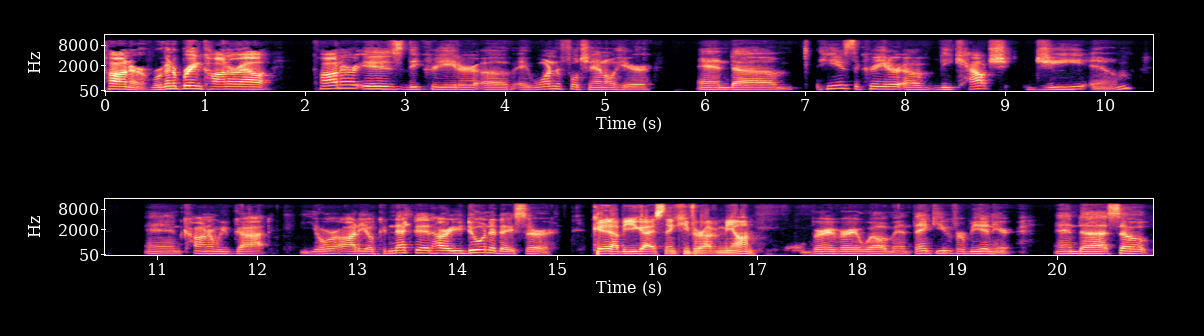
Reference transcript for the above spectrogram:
Connor. We're going to bring Connor out. Connor is the creator of a wonderful channel here, and um, he is the creator of the Couch GM. And Connor, we've got your audio connected. How are you doing today, sir? Good. How about you guys? Thank you for having me on. Very, very well, man. Thank you for being here. And uh, so,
